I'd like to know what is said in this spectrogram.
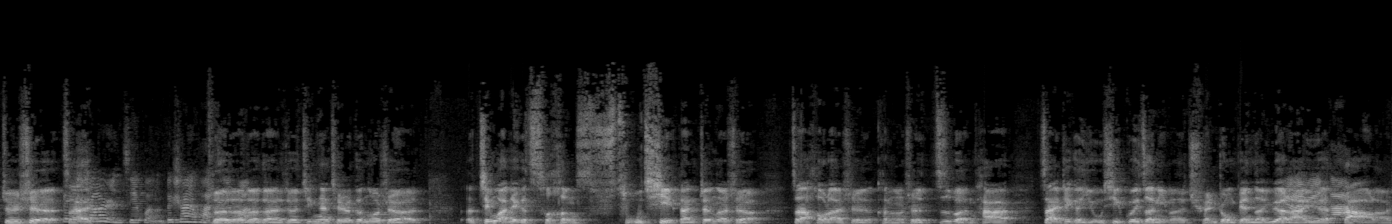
就是被在商人接管了，被商业化接对。对对对，就今天其实更多是，呃，尽管这个词很俗气，但真的是再后来是可能是资本它在这个游戏规则里面的权重变得越来越大了。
